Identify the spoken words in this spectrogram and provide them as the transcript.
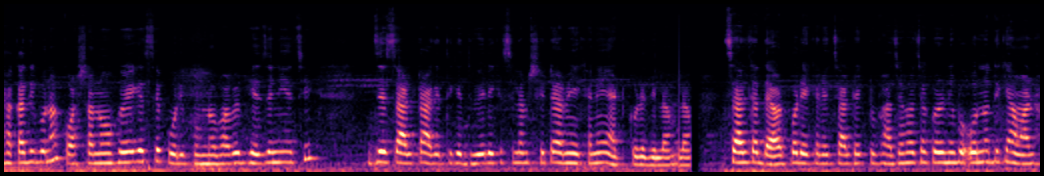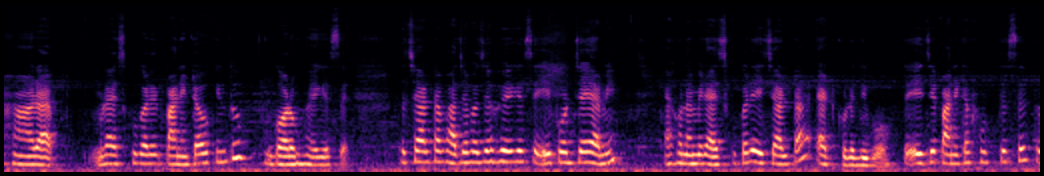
ঢাকা দিব না, কষানো হয়ে গেছে, পরিপূর্ণভাবে ভেজে নিয়েছি। যে চালটা আগে থেকে ধুয়ে রেখেছিলাম সেটা আমি এখানে অ্যাড করে দিলাম। চালটা দেওয়ার পর এখানে চালটা একটু ভাজা ভাজা করে নেব। অন্যদিকে আমার রাইস কুকারের পানিটাও কিন্তু গরম হয়ে গেছে। তো চালটা ভাজা ভাজা হয়ে গেছে। এই পর্যায়ে আমি এখন আমি রাইস কুকারে এই চালটা অ্যাড করে দিব। তো এই যে পানিটা ফুটতেছে, তো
